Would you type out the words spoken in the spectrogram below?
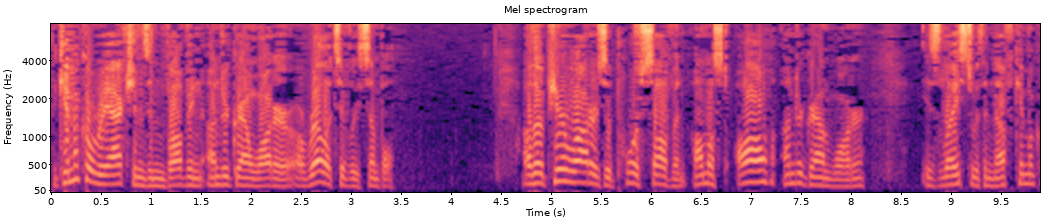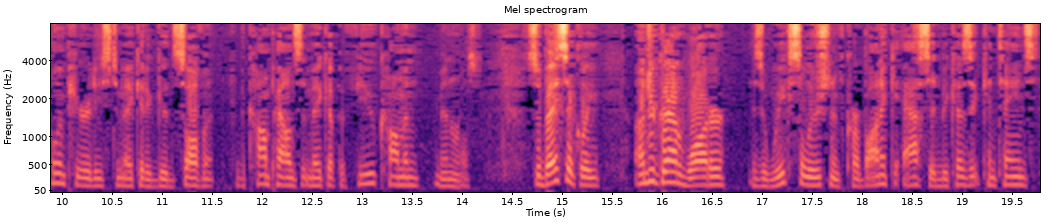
The chemical reactions involving underground water are relatively simple. Although pure water is a poor solvent, almost all underground water is laced with enough chemical impurities to make it a good solvent for the compounds that make up a few common minerals. So basically, underground water is a weak solution of carbonic acid because it contains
